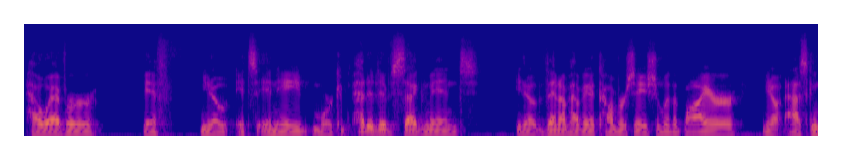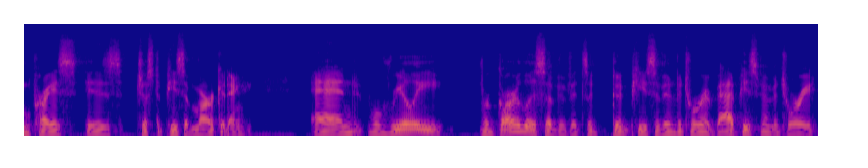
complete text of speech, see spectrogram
However if you know it's in a more competitive segment you know, then I'm having a conversation with a buyer, you know, asking price is just a piece of marketing. And we're really, regardless of if it's a good piece of inventory or a bad piece of inventory,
